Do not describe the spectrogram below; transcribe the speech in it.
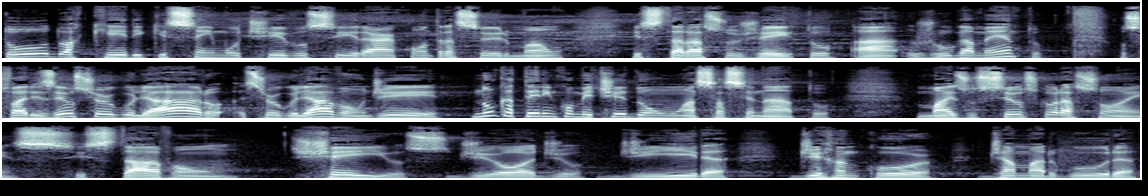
Todo aquele que sem motivo se irá contra seu irmão estará sujeito a julgamento. Os fariseus se, orgulharam, se orgulhavam de nunca terem cometido um assassinato, mas os seus corações estavam cheios de ódio, de ira, de rancor, de amargura.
